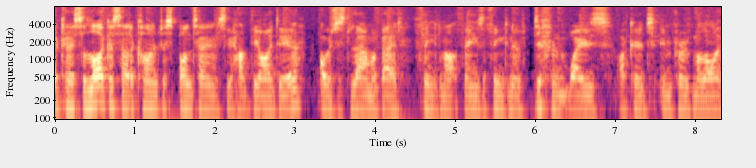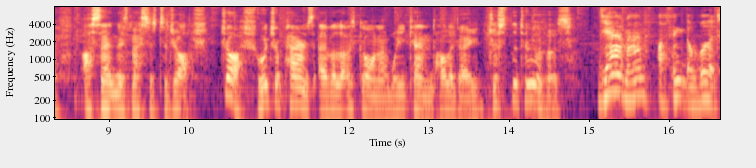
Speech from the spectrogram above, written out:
Okay, so like I said, I kind of just spontaneously had the idea. I was just laying on my bed, thinking about things and thinking of different ways I could improve my life. I sent this message to Josh. Josh, would your parents ever let us go on a weekend holiday, just the two of us? Yeah, man, I think they would.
